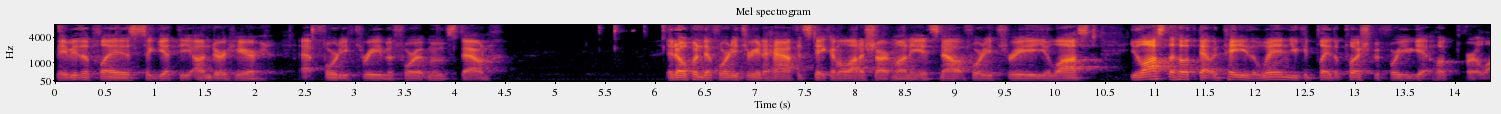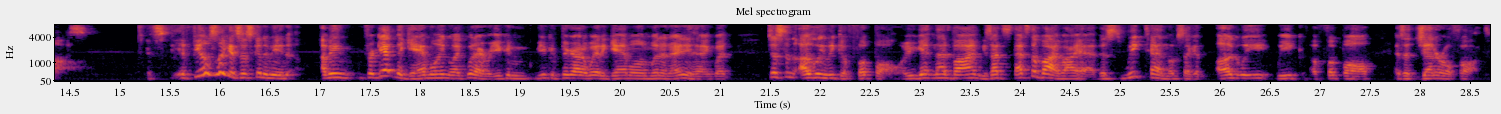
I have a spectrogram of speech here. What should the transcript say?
Maybe the play is to get the under here at 43 before it moves down. It opened at 43 and a half. It's taken a lot of sharp money. It's now at 43. You lost you lost the hook that would pay you the win. You could play the push before you get hooked for a loss. It's it feels like it's just going to be an I mean, forget the gambling, like whatever. You can you can figure out a way to gamble and win at anything, but just an ugly week of football. Are you getting that vibe? Because that's that's the vibe I have. This week 10 looks like an ugly week of football as a general thought.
